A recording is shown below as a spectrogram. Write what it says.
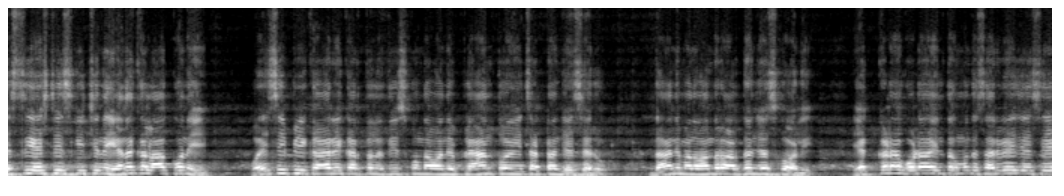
ఎస్సీ ఎస్టీస్కి ఇచ్చింది వెనక లాక్కొని వైసీపీ కార్యకర్తలు తీసుకుందామనే ప్లాన్తో ఈ చట్టం చేశారు. దాన్ని మనం అందరం అర్థం చేసుకోవాలి. ఎక్కడా కూడా ఇంతకుముందు సర్వే చేసి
